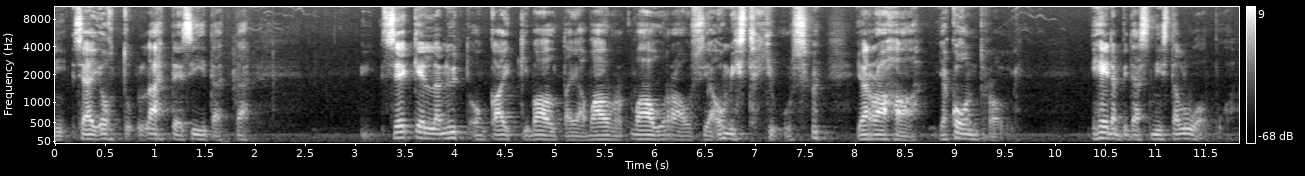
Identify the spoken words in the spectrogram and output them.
niin se johtu, lähtee siitä, että se, kellä nyt on kaikki valta ja vauraus ja omistajuus ja rahaa ja kontrolli, niin heidän pitäisi niistä luopua.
